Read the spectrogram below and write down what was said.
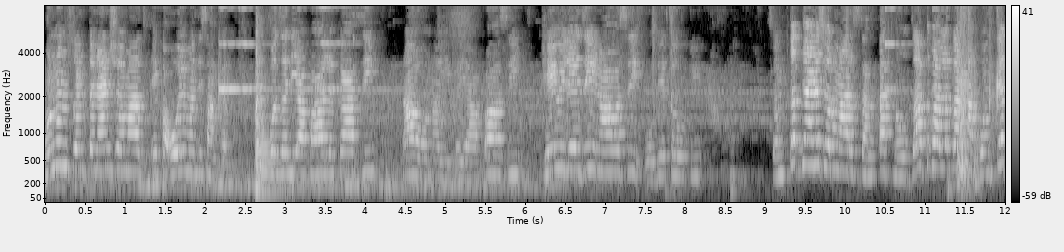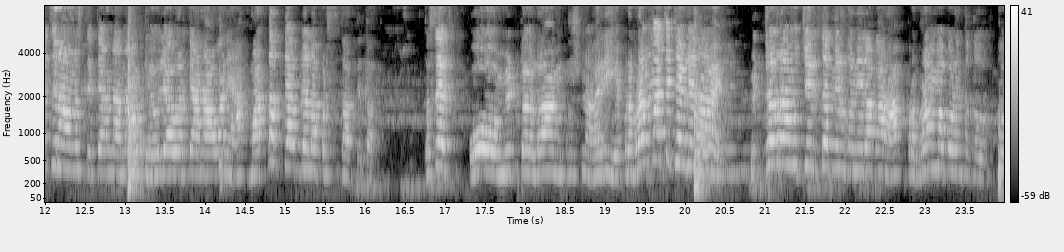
म्हणून संत ज्ञानेश्वर महाराज एका ओळीमध्ये सांगतात उपजलिया बालकासी नाव नाही या पासी. ठेविले जे नावासी ओदे चौटी संत ज्ञानेश्वर महाराज सांगतात नवजात बालकांना कोणतेच नाव नसते. त्यांना नाव ठेवल्यावर त्या नावाने हाक मारतात ते आपल्याला प्रसाद देतात. तसेच ओ विठ्ठल राम कृष्ण हरी हे प्रब्रह्माचे ठेवले नाव आहे. विठ्ठल राम उच्चरितात निर्गुण निराकार हा प्रब्रह्मापर्यंत पोहोचते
